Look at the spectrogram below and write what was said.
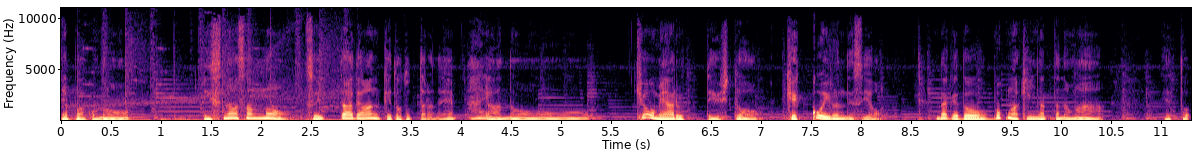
やっぱこのリスナーさんのツイッターでアンケート取ったらね、はい。あのー興味あるっていう人結構いるんですよ。だけど僕が気になったのがえっと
